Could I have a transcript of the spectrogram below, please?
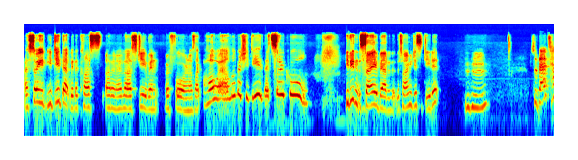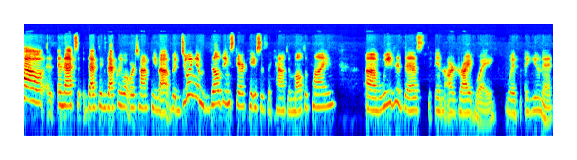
I saw you, you did that with a class, I don't know, last year when before, and I was like, oh wow, look what she did. That's so cool. You didn't say about it at the time, you just did it. Mm-hmm. So that's how, and that's that's exactly what we're talking about. But doing and building staircases that count and multiplying, um, we did this in our driveway with a unit,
